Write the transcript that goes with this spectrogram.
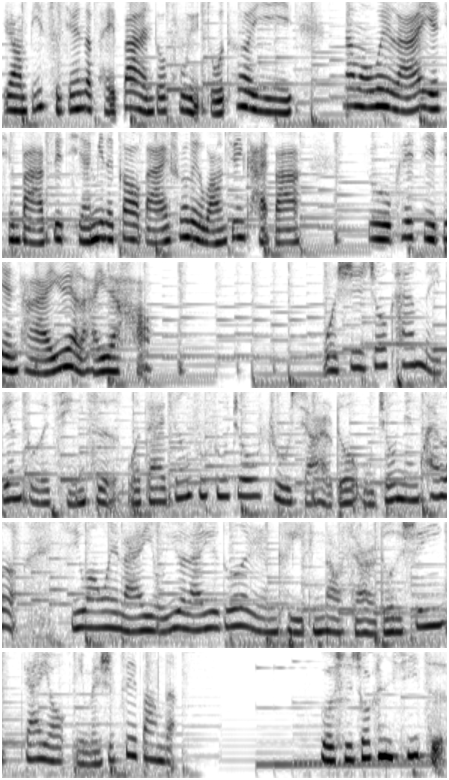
让彼此间的陪伴都赋予独特意义。那么未来也请把最甜蜜的告白说给王俊凯吧。祝 KG 电台越来越好。我是周刊美编组的晴子，我在江苏苏州，祝小耳朵五周年快乐！希望未来有越来越多的人可以听到小耳朵的声音，加油，你们是最棒的！我是周刊的西子，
